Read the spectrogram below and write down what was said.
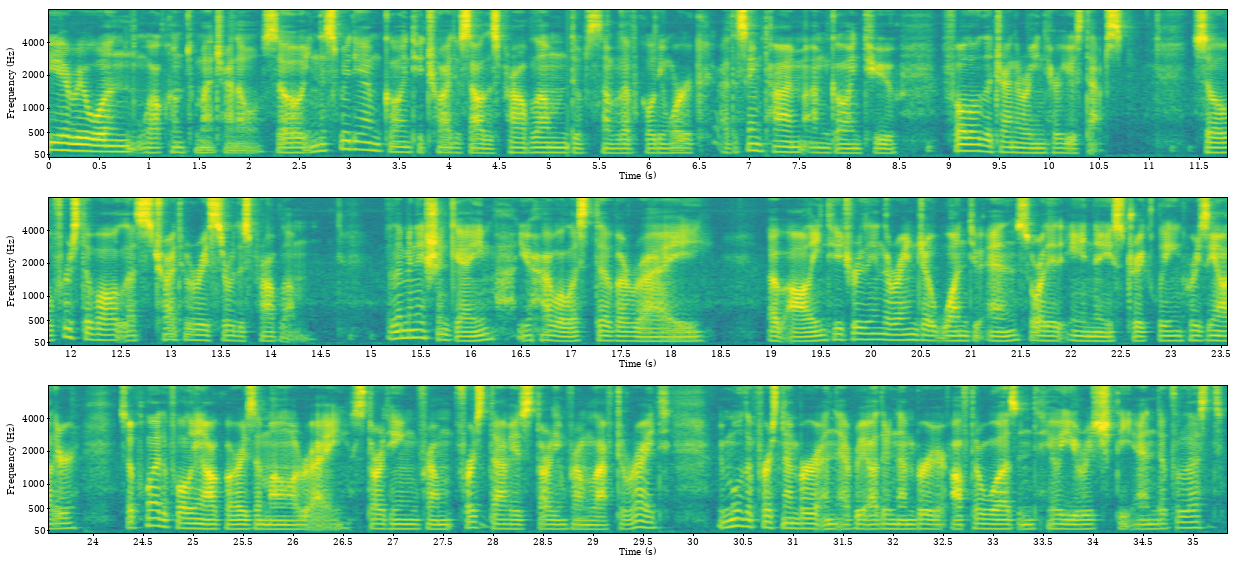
Hey everyone, welcome to my channel. So in this video I'm going to try to solve this problem, do some level coding work. At the same time I'm going to follow the general interview steps. So first of all, let's try to read through this problem. Elimination game, you have a list of array of all integers in the range of 1 to n sorted in a strictly increasing order. So apply the following algorithm on array. Starting from first step is starting from left to right. Remove the first number and every other number afterwards until you reach the end of the list.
